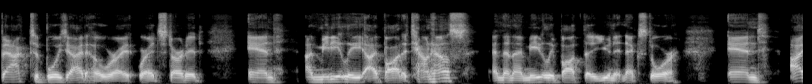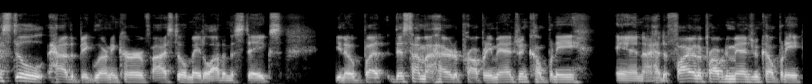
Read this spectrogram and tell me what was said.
back to Boise, Idaho, where I where I'd started, and immediately I bought a townhouse, and then I immediately bought the unit next door. And I still had a big learning curve. I still made a lot of mistakes you know, but this time I hired a property management company and I had to fire the property management company.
